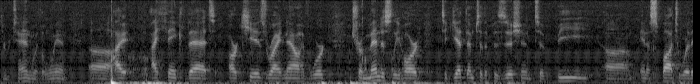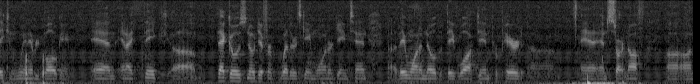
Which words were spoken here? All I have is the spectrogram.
through ten with a win. Uh, I I think that our kids right now have worked tremendously hard to get them to the position to be um, in a spot to where they can win every ball game, and and I think um, that goes no different whether it's game one or game ten. Uh, they want to know that they've walked in prepared. Uh, and, and starting off uh, on,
